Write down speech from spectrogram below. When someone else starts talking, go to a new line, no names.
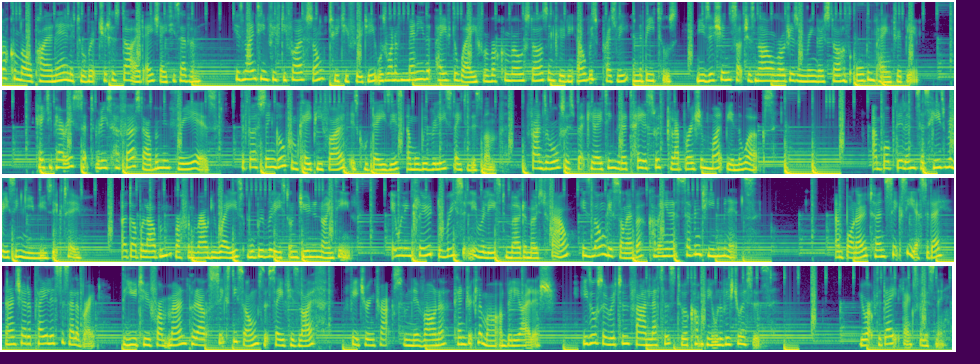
Rock and roll pioneer Little Richard has died aged 87. His 1955 song Tutti Frutti was one of many that paved the way for rock and roll stars including Elvis Presley and the Beatles. Musicians such as Nile Rodgers and Ringo Starr have all been paying tribute. Katy Perry is set to release her first album in three years. The first single from KP5 is called Daisies and will be released later this month. Fans are also speculating that a Taylor Swift collaboration might be in the works. And Bob Dylan says he's releasing new music too. A double album, Rough and Rowdy Ways, will be released on June 19th. It will include the recently released Murder Most Foul, his longest song ever, coming in at 17 minutes. And Bono turned 60 yesterday and shared a playlist to celebrate. The U2 frontman put out 60 songs that saved his life, featuring tracks from Nirvana, Kendrick Lamar, and Billie Eilish. He's also written fan letters to accompany all of his choices. You're up to date, thanks for listening.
